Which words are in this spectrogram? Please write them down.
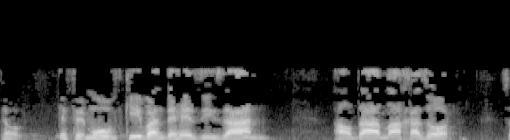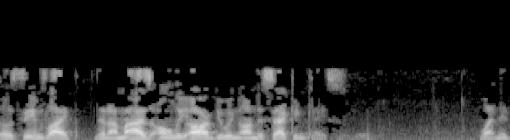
So if it moved, Kivan dehezizan al dad la chazor. So it seems like the Rama is only arguing on the second case. When it,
